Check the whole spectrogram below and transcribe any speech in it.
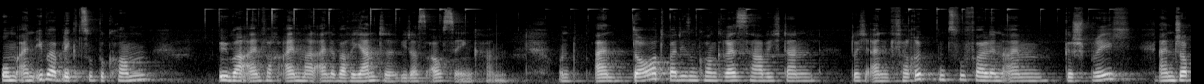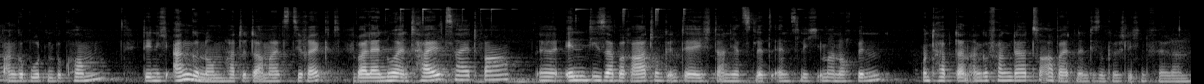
um einen Überblick zu bekommen über einfach einmal eine Variante, wie das aussehen kann. Und dort bei diesem Kongress habe ich dann durch einen verrückten Zufall in einem Gespräch einen Job angeboten bekommen, den ich angenommen hatte damals direkt, weil er nur in Teilzeit war äh, in dieser Beratung, in der ich dann jetzt letztendlich immer noch bin und habe dann angefangen da zu arbeiten in diesen kirchlichen Feldern.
